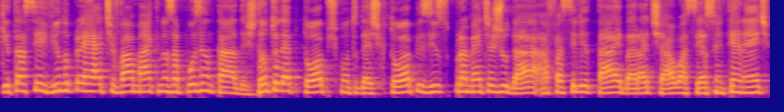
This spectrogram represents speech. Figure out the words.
que está servindo para reativar máquinas aposentadas, tanto laptops quanto desktops, isso promete ajudar a facilitar e baratear o acesso à internet,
